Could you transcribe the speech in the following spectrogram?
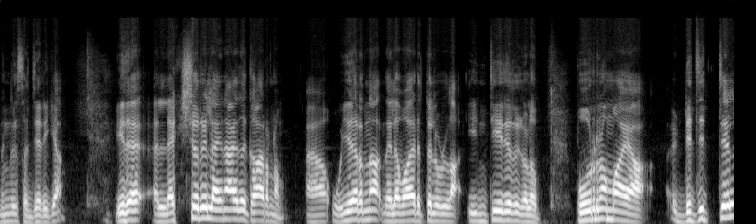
നിങ്ങൾ സഞ്ചരിക്കാം. ഇത് ലക്ഷറി ലൈനായത് കാരണം ഉയർന്ന നിലവാരത്തിലുള്ള ഇന്റീരിയറുകളും പൂർണമായ ഡിജിറ്റൽ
